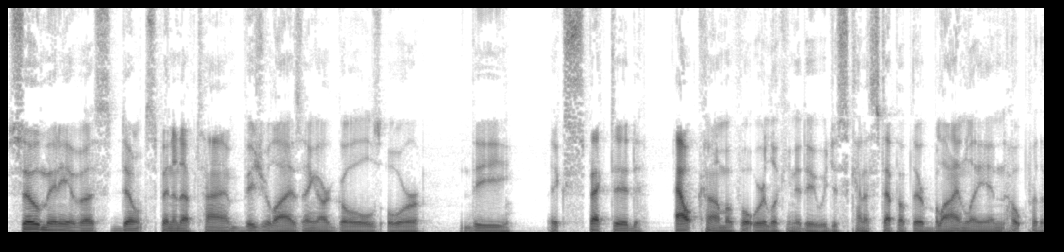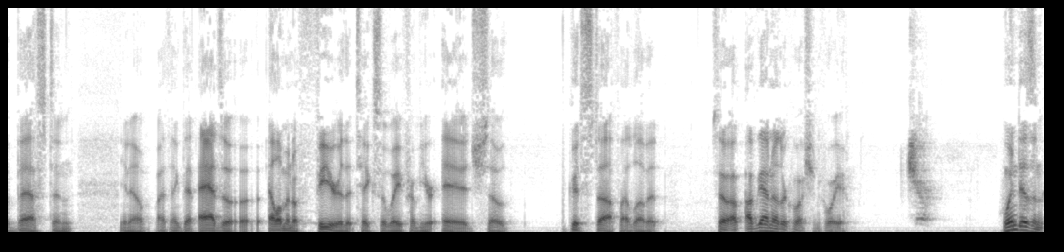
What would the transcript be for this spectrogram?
so many of us don't spend enough time visualizing our goals or the expected outcome of what we're looking to do. We just kind of step up there blindly and hope for the best, and you know, I think that adds a, a element of fear that takes away from your edge. So, good stuff. I love it. So, I've got another question for you. Sure. When does an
